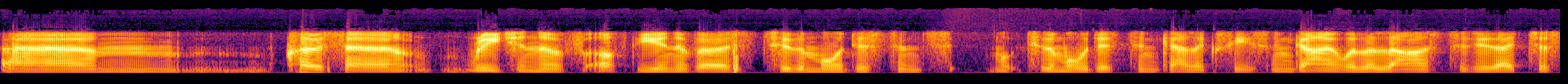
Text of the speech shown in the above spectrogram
um, closer region of, of the universe to the more distant to the more distant galaxies, and Gaia will allow us to do that just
